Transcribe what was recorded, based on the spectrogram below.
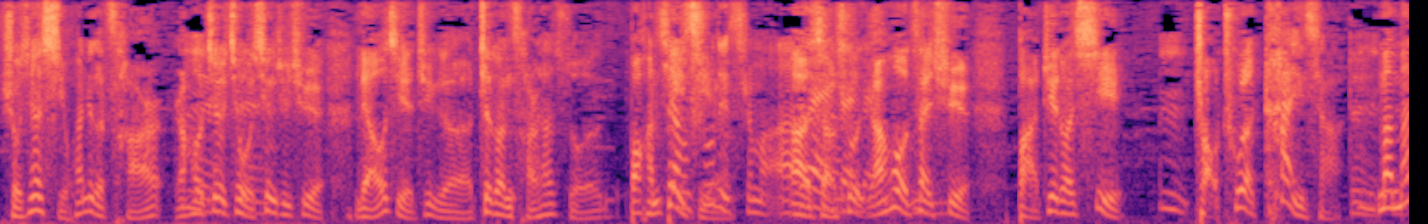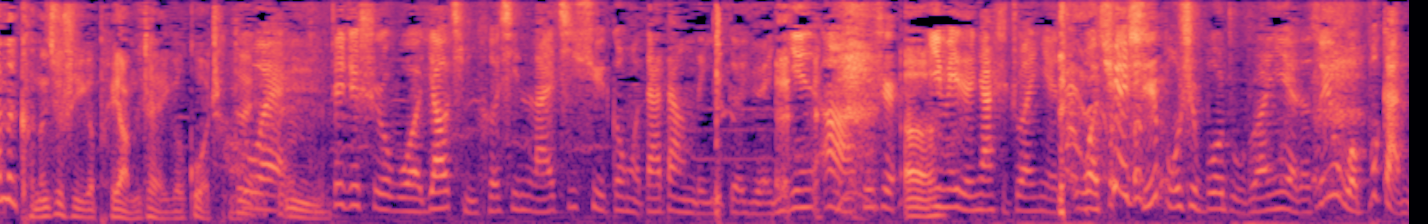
首先要喜欢这个词儿，然后就就有兴趣去了解这个这段词儿它所包含背景啊，讲述，然后再去把这段戏。嗯，找出来看一下，对，慢慢的可能就是一个培养的这样一个过程。对，嗯，这就是我邀请何鑫来继续跟我搭档的一个原因啊，就是因为人家是专业的，我确实不是播主专业的，所以我不敢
